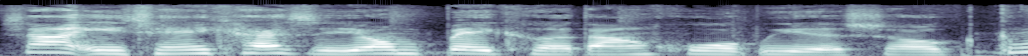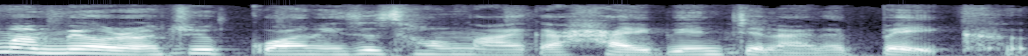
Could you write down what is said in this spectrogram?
像以前一开始用贝壳当货币的时候，根本没有人去管你是从哪一个海边捡来的贝壳。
